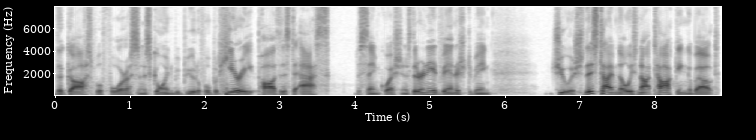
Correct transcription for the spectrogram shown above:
the gospel for us, and it's going to be beautiful. But here he pauses to ask the same question Is there any advantage to being Jewish? This time, though, he's not talking about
